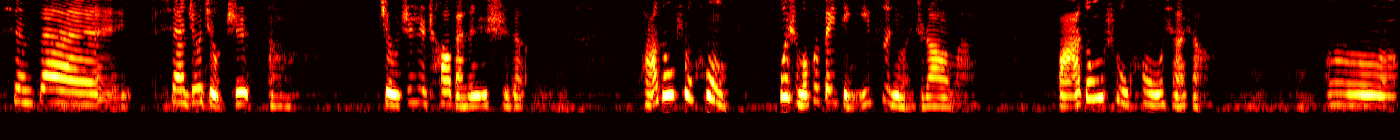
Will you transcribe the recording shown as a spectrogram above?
现在现在只有九只啊，九只是超百分之十的。华东数控为什么会被顶一字？你们知道吗？华东数控，我想想，嗯，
